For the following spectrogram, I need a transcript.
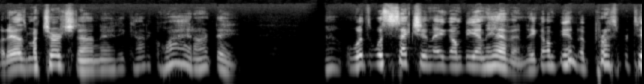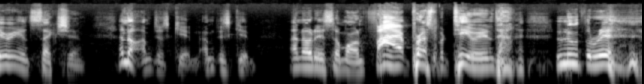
oh, there's my church down there. They're kind of quiet, aren't they? What, what section they going to be in heaven? They're going to be in the Presbyterian section. Uh, no, I'm just kidding. I'm just kidding. I know there's some on fire Presbyterians, Lutheran,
